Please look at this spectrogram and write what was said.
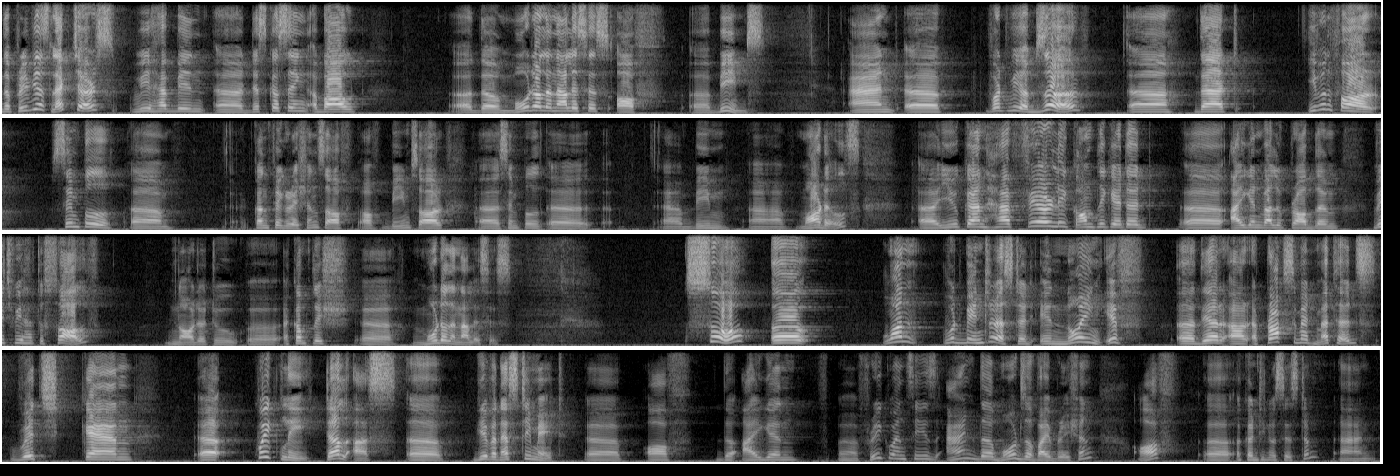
In the previous lectures, we have been uh, discussing about uh, the modal analysis of uh, beams. And uh, what we observe uh, that even for simple um, configurations of, of beams or uh, simple beam models, you can have fairly complicated eigenvalue problem which we have to solve in order to uh, accomplish uh, modal analysis. So, uh, one would be interested in knowing if uh, there are approximate methods which can uh, quickly tell us uh, give an estimate of the eigen frequencies and the modes of vibration of a continuous system and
